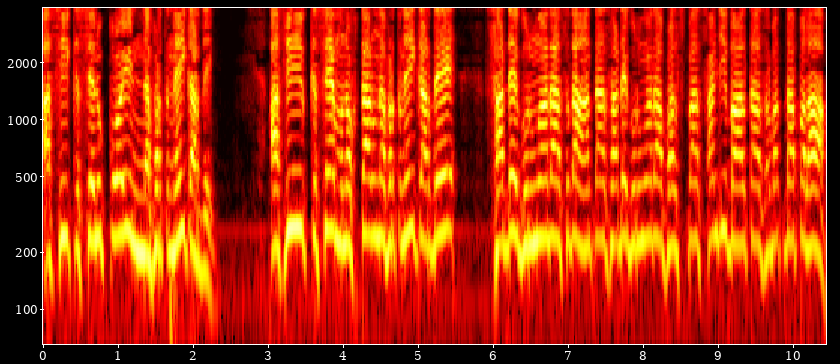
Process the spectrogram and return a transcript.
ਅਸੀਂ ਕਿਸੇ ਨੂੰ ਕੋਈ ਨਫ਼ਰਤ ਨਹੀਂ ਕਰਦੇ। ਅਸੀਂ ਕਿਸੇ ਮਨੁੱਖਤਾ ਨੂੰ ਨਫ਼ਰਤ ਨਹੀਂ ਕਰਦੇ। ਸਾਡੇ ਗੁਰੂਆਂ ਦਾ ਸਿਧਾਂਤ ਆ, ਸਾਡੇ ਗੁਰੂਆਂ ਦਾ ਫਲਸਫਾ, ਸਾਂਝੀ ਬਾਲਤਾ, ਸਰਬੱਤ ਦਾ ਭਲਾ।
